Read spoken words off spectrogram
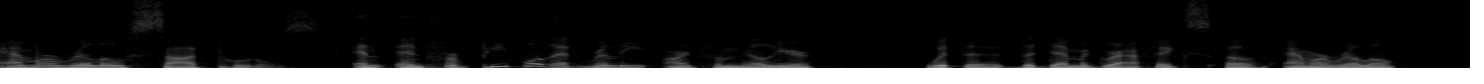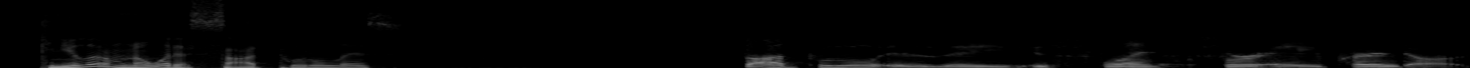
Amarillo Sod Poodles. And and for people that really aren't familiar with the the demographics of Amarillo, can you let them know what a sod poodle is? Sod poodle is a is slang for a prairie dog.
